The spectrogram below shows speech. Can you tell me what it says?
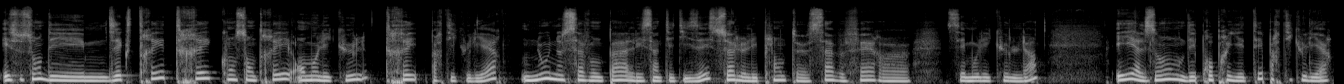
Et ce sont des hum, extraits très concentrés en molécules très particulières. Nous ne savons pas les synthétiser, seules les plantes savent faire euh, ces molécules-là. Et elles ont des propriétés particulières.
